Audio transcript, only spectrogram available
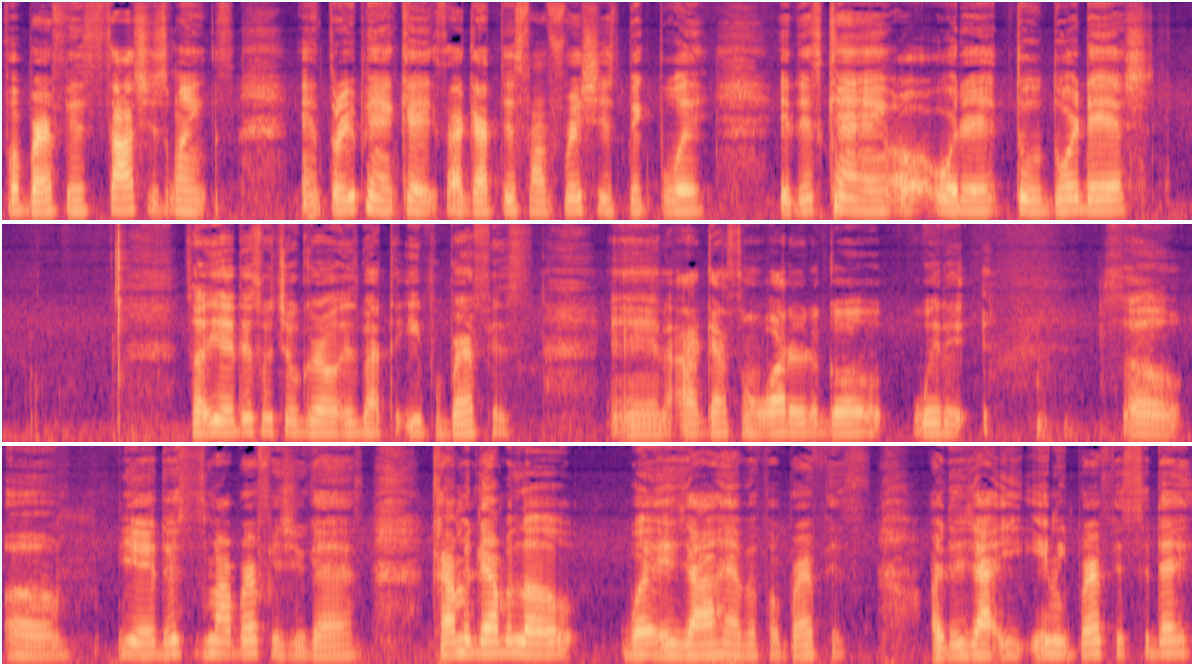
for breakfast. Sausage links and three pancakes. I got this from Frisch's Big Boy. It just came I ordered it through DoorDash. So yeah, this is what your girl is about to eat for breakfast. And I got some water to go with it. So, um, yeah, this is my breakfast, you guys. Comment down below what is y'all having for breakfast. Or did y'all eat any breakfast today?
